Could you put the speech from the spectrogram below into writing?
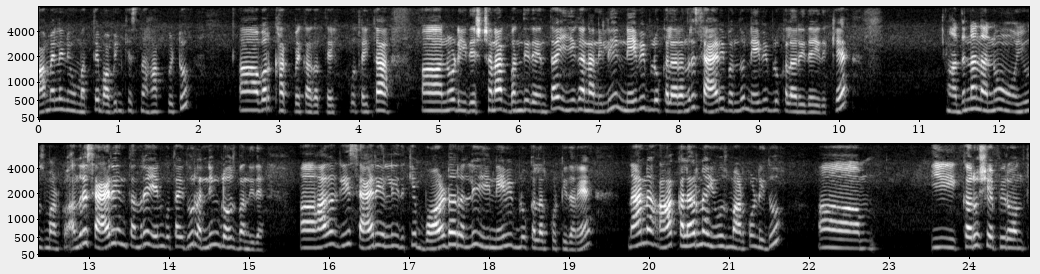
ಆಮೇಲೆ ನೀವು ಮತ್ತೆ ಬಾಬಿನ್ ಕೇಸ್ನ ಹಾಕಿಬಿಟ್ಟು ವರ್ಕ್ ಹಾಕಬೇಕಾಗತ್ತೆ. ಗೊತ್ತಾಯ್ತಾ? ನೋಡಿ ಇದೆಷ್ಟು ಚೆನ್ನಾಗಿ ಬಂದಿದೆ ಅಂತ. ಈಗ ನಾನಿಲ್ಲಿ ನೇವಿ ಬ್ಲೂ ಕಲರ್ ಅಂದರೆ ಸ್ಯಾರಿ ಬಂದು ನೇವಿ ಬ್ಲೂ ಕಲರ್ ಇದೆ ಇದಕ್ಕೆ. ಅದನ್ನು ನಾನು ಯೂಸ್ ಮಾಡ್ಕೊ ಅಂದರೆ ಸ್ಯಾರಿ ಅಂತಂದರೆ ಏನು ಗೊತ್ತಾ? ಇದು ರನ್ನಿಂಗ್ ಬ್ಲೌಸ್ ಬಂದಿದೆ. ಹಾಗಾಗಿ ಸ್ಯಾರಿಯಲ್ಲಿ ಇದಕ್ಕೆ ಬಾರ್ಡರಲ್ಲಿ ನೇವಿ ಬ್ಲೂ ಕಲರ್ ಕೊಟ್ಟಿದ್ದಾರೆ. ನಾನು ಆ ಕಲರ್ನ ಯೂಸ್ ಮಾಡ್ಕೊಂಡು ಇದು ಆಮ್, ಈ ಕರು ಶೇಪ್ ಇರೋವಂಥ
